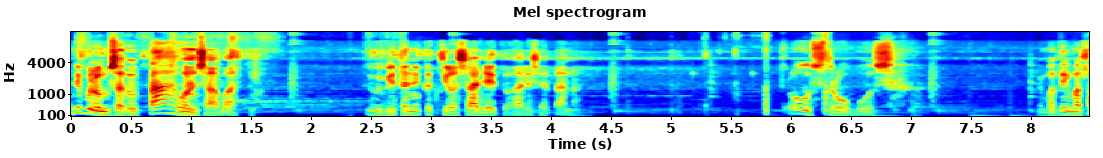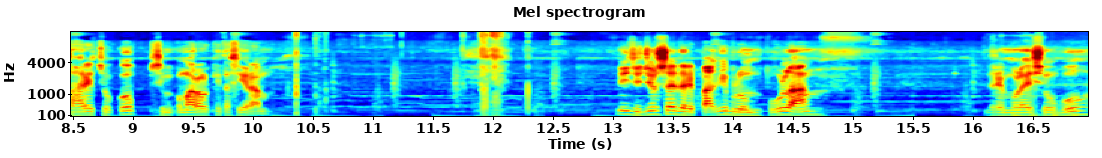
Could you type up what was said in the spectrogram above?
Ini belum satu tahun sahabat. Itu bibitannya kecil saja itu hari saya tanam. Terus terubus. Yang penting matahari cukup, sim kemarau kita siram. Ini jujur saya dari pagi belum pulang. Dari mulai subuh,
